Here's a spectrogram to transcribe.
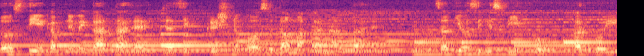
दोस्ती एक अपने में गाता है, जैसे कृष्ण और सुदामा का नाता है। सदियों से इस रीत को हर कोई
